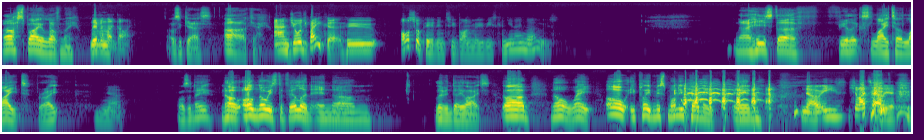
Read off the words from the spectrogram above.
Oh, Spy love Me. Live and Let Die. That was a guess. Ah, okay. And George Baker, who also appeared in two Bond movies. Can you name those? Now he's the Felix Leiter Light, right? No. Wasn't he? No. Oh no, he's the villain in um, Living Daylights. Um, no, wait. Oh, he played Miss Moneypenny in. No, he's. Shall I tell you?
